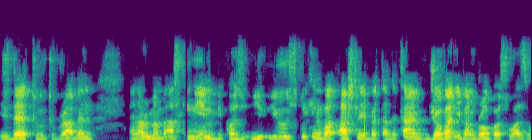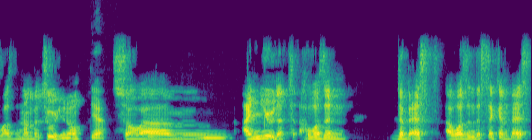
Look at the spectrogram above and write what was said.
is there to to grab and and I remember asking him because you, you speaking about Ashley, but at the time Giovanni Van Bronckhorst was was the number two, you know. Yeah. So um, I knew that I wasn't the best. I wasn't the second best,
